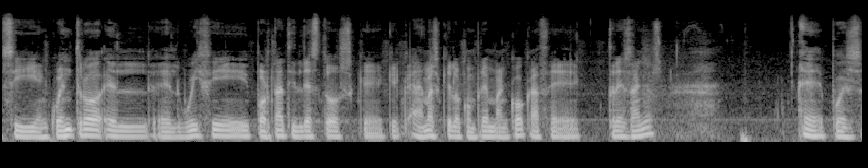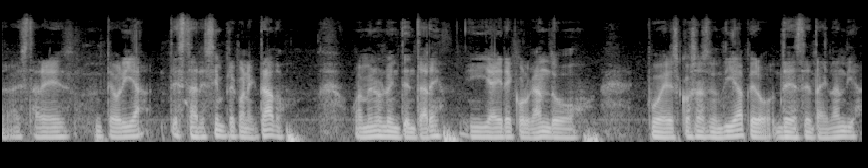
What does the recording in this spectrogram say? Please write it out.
si encuentro el, el wifi portátil de estos, que, que además que lo compré en Bangkok hace tres años, eh, pues estaré, en teoría, estaré siempre conectado, o al menos lo intentaré, y ya iré colgando pues cosas de un día, pero desde Tailandia.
